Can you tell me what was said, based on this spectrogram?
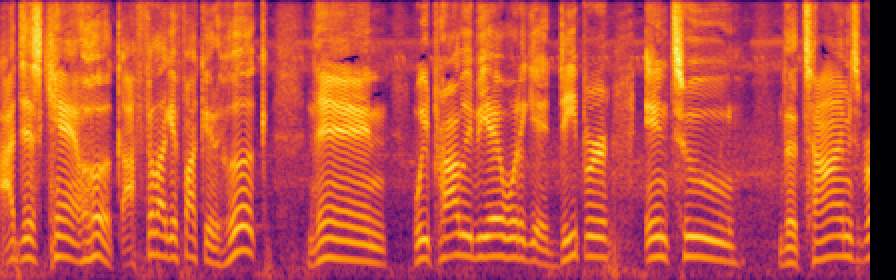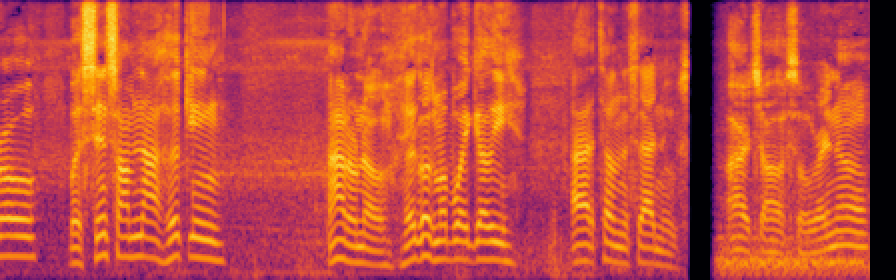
I just can't hook. I feel like if I could hook, then we'd probably be able to get deeper into the times, bro. But since I'm not hooking, I don't know. Here goes my boy Gully. I gotta tell him the sad news. All right, y'all. So right now,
